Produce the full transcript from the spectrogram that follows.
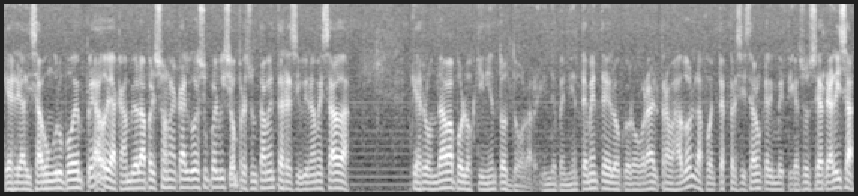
que realizaba un grupo de empleados y a cambio la persona a cargo de supervisión presuntamente recibía una mesada que rondaba por los 500 dólares. Independientemente de lo que logra el trabajador, las fuentes precisaron que la investigación se realiza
